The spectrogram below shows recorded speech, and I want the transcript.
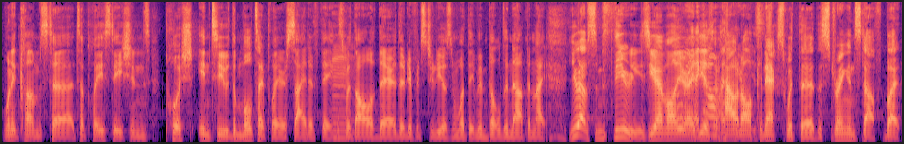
when it comes to to PlayStation's push into the multiplayer side of things Mm. with all of their their different studios and what they've been building up. And like, you have some theories. You have all your Oh, I ideas of how it all connects with the the string and stuff. But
